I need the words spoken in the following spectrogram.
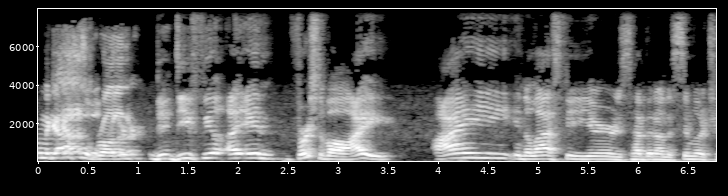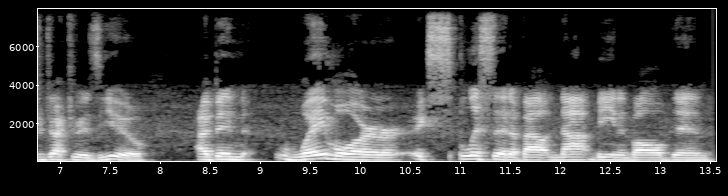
from the gospel, brother. Do, do you feel? And first of all, I, I in the last few years have been on a similar trajectory as you. I've been way more explicit about not being involved in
